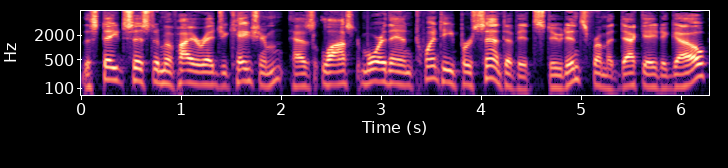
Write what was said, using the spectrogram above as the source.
The state system of higher education has lost more than 20% of its students from a decade ago.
